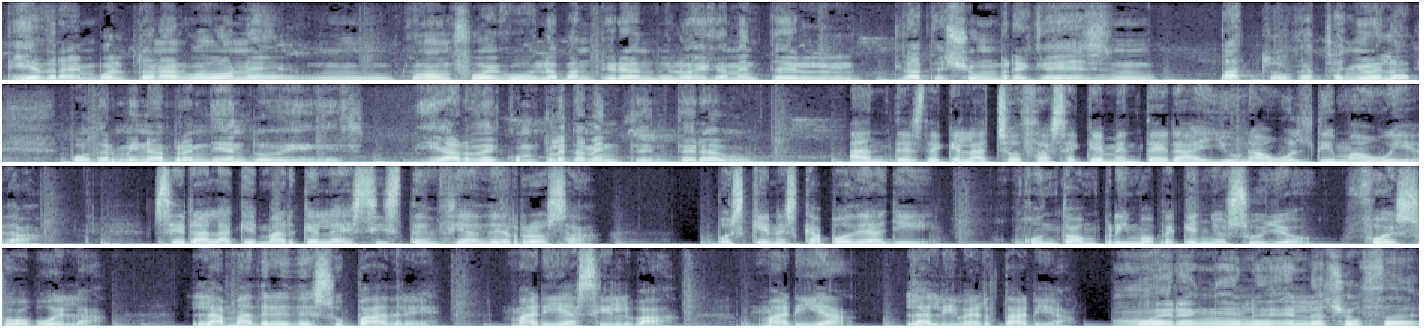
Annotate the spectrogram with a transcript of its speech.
piedra envuelto en algodones mm, con fuego y la van tirando y lógicamente la techumbre, que es pasto, castañuela, pues termina prendiendo y, y arde completamente entera. Antes de que la choza se queme entera hay una última huida. Será la que marque la existencia de Rosa, pues quien escapó de allí, junto a un primo pequeño suyo, fue su abuela, la madre de su padre, María Silva, María la Libertaria. Mueren en, la choza,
